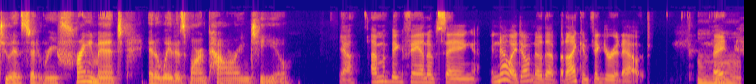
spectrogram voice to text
to instead reframe it in a way that's more empowering to you. Yeah. I'm a big fan of saying, no, I don't know that, but I can figure it out. Mm-hmm. Right.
